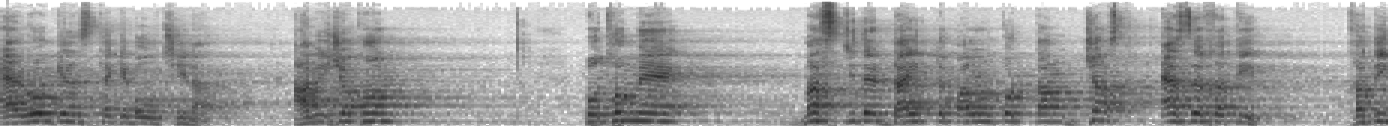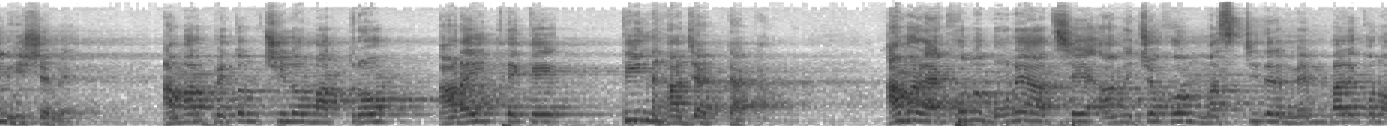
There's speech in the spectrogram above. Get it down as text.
অ্যারোগেন্স থেকে বলছি না। আমি যখন প্রথমে মসজিদের দায়িত্ব পালন করতাম জাস্ট অ্যাজ এ খতিব খতিব হিসেবে। আমার বেতন ছিল মাত্র আড়াই থেকে তিন হাজার টাকা। আমার এখনও মনে আছে, আমি যখন মসজিদের মেম্বারে কোনো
